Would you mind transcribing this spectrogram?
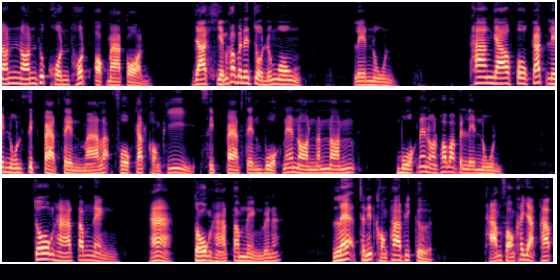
น้อนๆทุกคนทดออกมาก่อน อย่าเขียนเข้าไปในโจทย์เดี๋ยวงง เลนนูน ทางยาวโฟกัสเลนนูน 18 เซนมาละโฟกัสของพี่ 18 เซนบวกแน่นอนนั้นๆ บวกแน่นอนเพราะมันเป็นเลนนูน โจงหาตำแหน่งอ่าโจงหาตำแหน่งด้วยนะ และชนิดของภาพที่เกิด ถาม 2 ขยักครับ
